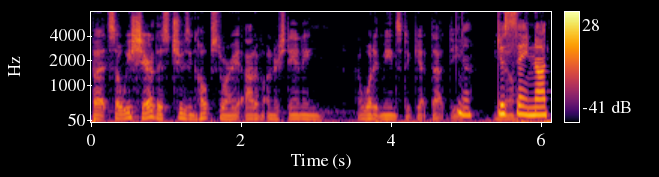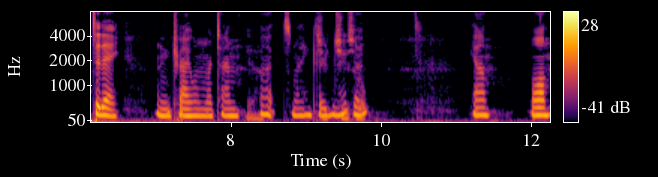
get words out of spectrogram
But so we share this choosing hope story out of understanding what it means to get that deep. Yeah. just know? say not today and try one more time Yeah. that's my encouragement choose hope. Yeah well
